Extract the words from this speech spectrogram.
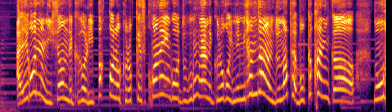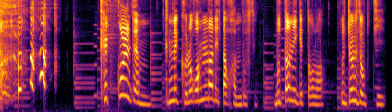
알고는 있었는데 그걸 입 밖으로 그렇게 꺼내고 누군가는 그러고 있는 현장을 눈앞에 목격하니까 너무 개 꿀잼. 근데 그러고 한 달 있다가 관뒀어. 못 다니겠더라. 어쩔 수 없지.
